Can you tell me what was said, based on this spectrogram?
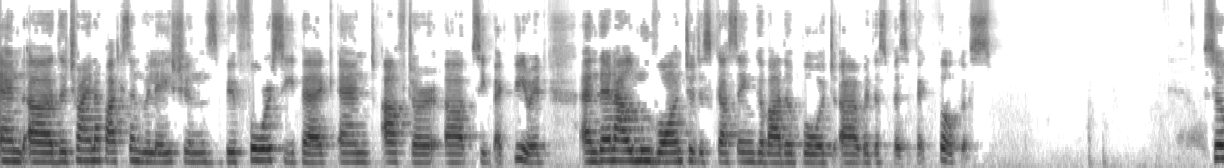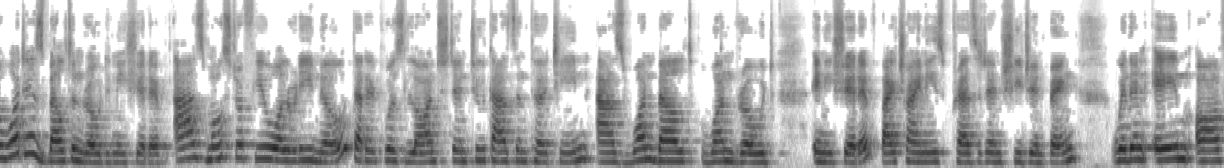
and uh, the China-Pakistan relations before CPEC and after uh, CPEC period. And then I'll move on to discussing Gwadar Port uh, with a specific focus. So what is Belt and Road Initiative? As most of you already know that it was launched in 2013 as One Belt, One Road initiative by Chinese President Xi Jinping with an aim of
